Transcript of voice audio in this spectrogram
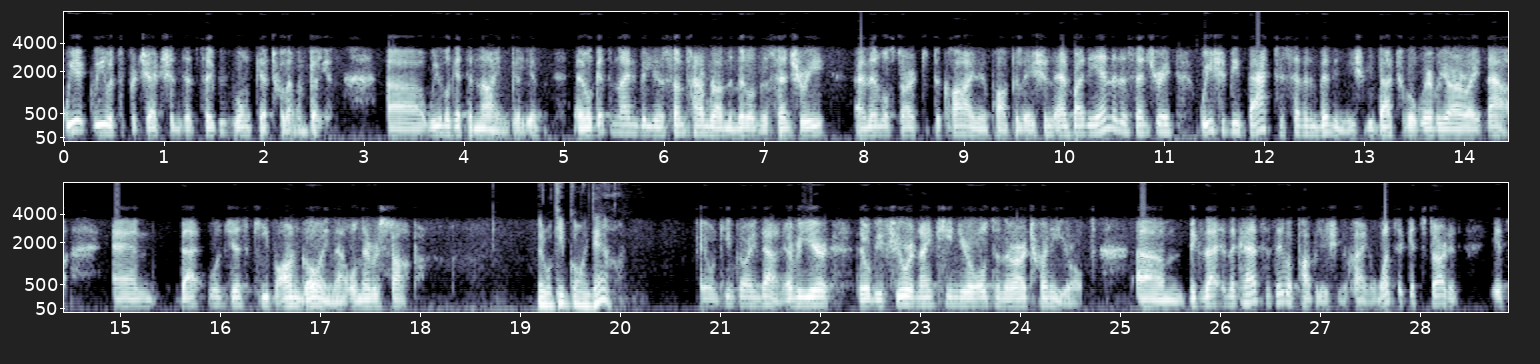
we agree with the projections that say we won't get to 11 billion. Uh, we will get to 9 billion. And we'll get to 9 billion sometime around the middle of the century, and then we'll start to decline in population. And by the end of the century, we should be back to 7 billion. We should be back to where we are right now. And that will just keep on going. That will never stop. It will keep going down it will keep going down. Every year there will be fewer 19-year-olds than there are 20-year-olds. Um, because that, the, that's the thing with population decline. Once it gets started, it's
